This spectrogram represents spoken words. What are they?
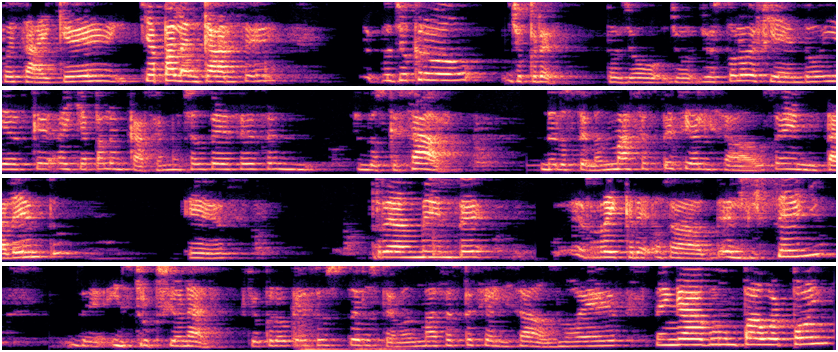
pues hay que, que apalancarse. Pues yo creo, yo creo, pues yo, yo, yo esto lo defiendo y es que hay que apalancarse muchas veces en, los que saben. De los temas más especializados en talento es realmente recre o sea, el diseño instruccional. Yo creo que eso es de los temas más especializados, no es, venga, hago un PowerPoint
